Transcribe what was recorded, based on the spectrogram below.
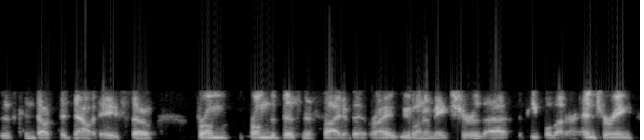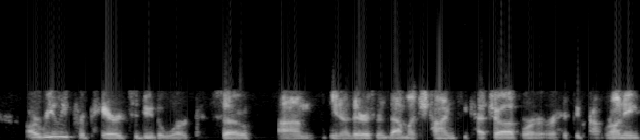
is conducted nowadays. So from from the business side of it, right? We want to make sure that the people that are entering are really prepared to do the work. So, um, you know, there isn't that much time to catch up or, or hit the ground running.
